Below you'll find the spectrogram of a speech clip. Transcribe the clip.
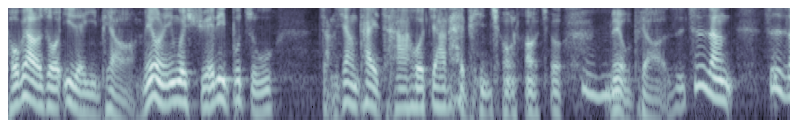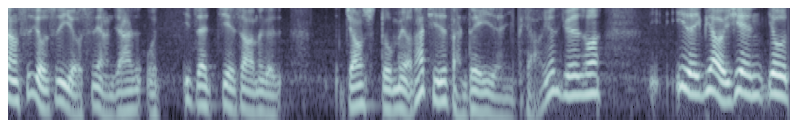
投票的时候一人一票啊？没有人因为学历不足、长相太差或家太贫穷，然后就没有票。事实上，事实上，十九世纪有思想家，我一直在介绍那个 John Stuart Mill，他其实反对一人一票，因为觉得说一人一票，有些人又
